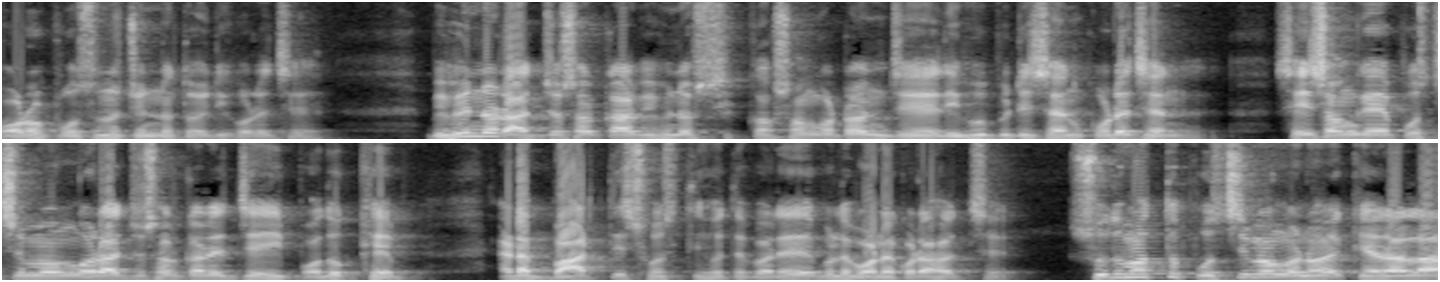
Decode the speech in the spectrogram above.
বড় প্রশ্নচিহ্ন তৈরি করেছে। বিভিন্ন রাজ্য সরকার, বিভিন্ন শিক্ষক সংগঠন যে রিভিউ পিটিশন করেছেন, সেই সঙ্গে পশ্চিমবঙ্গ রাজ্য সরকারের যে এই পদক্ষেপ, একটা বাড়তি স্বস্তি হতে পারে বলে মনে করা হচ্ছে। শুধুমাত্র পশ্চিমবঙ্গ নয়, কেরালা,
